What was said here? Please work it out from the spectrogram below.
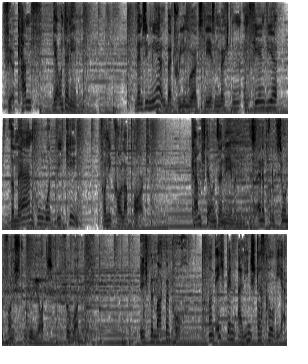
für Kampf der Unternehmen. Wenn Sie mehr über DreamWorks lesen möchten, empfehlen wir The Man Who Would Be King von Nicole Laporte. Kampf der Unternehmen ist eine Produktion von Studio J für Wondery. Ich bin Marc Ben Puch. Und ich bin Aline Staskowiak.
